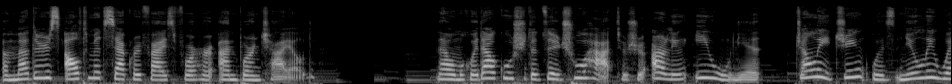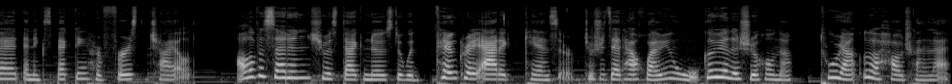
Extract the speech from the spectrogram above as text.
A Mother's Ultimate Sacrifice for Her Unborn Child。那我们回到故事的最初哈，就是二零一五年，张丽君 was newlywed and expecting her first child. All of a sudden, she was diagnosed with pancreatic cancer. 就是在她怀孕五个月的时候呢，突然噩耗传来，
